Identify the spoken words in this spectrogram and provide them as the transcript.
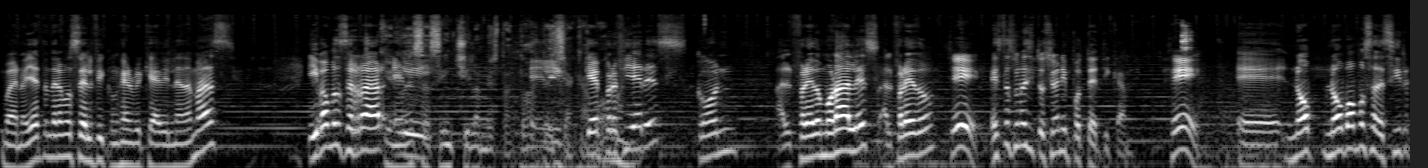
Bueno, ya tendremos selfie con Henry Cavill nada más. Y vamos a cerrar Que no el, es así, el se acabó. ¿Qué prefieres? con Alfredo Morales. Alfredo. Sí. Esta es una situación hipotética. Sí. Eh, no, no vamos a decir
